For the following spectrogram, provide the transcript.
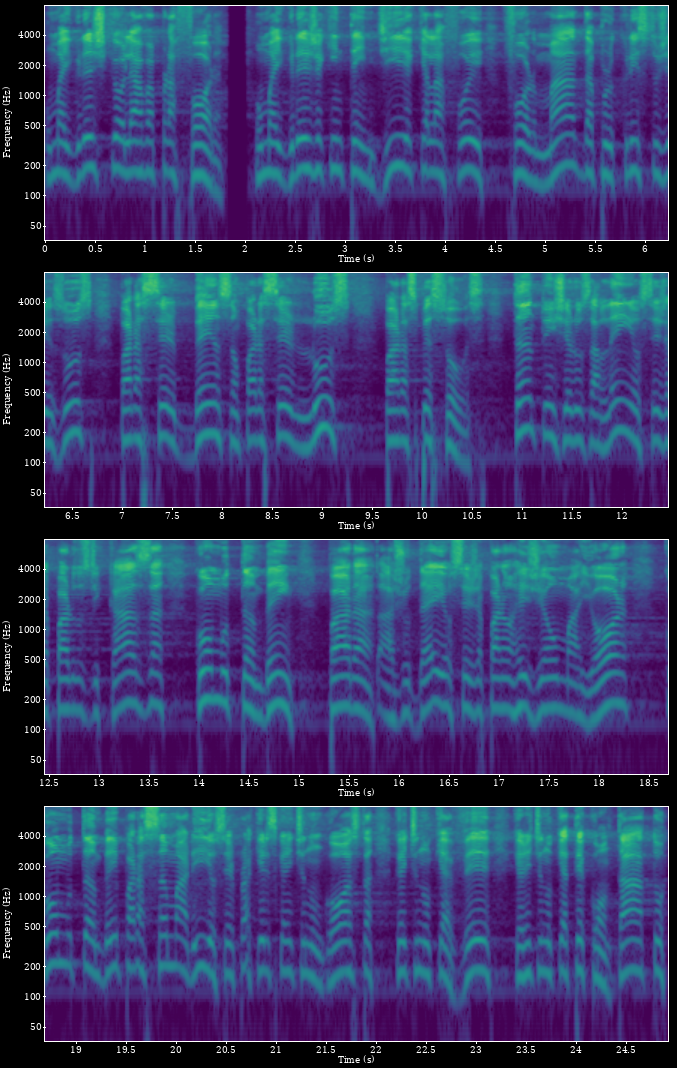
uma igreja que olhava para fora, uma igreja que entendia que ela foi formada por Cristo Jesus para ser bênção, para ser luz para as pessoas, tanto em Jerusalém, ou seja, para os de casa, como também para a Judéia, ou seja, para uma região maior, como também para Samaria, ou seja, para aqueles que a gente não gosta, que a gente não quer ver, que a gente não quer ter contato,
